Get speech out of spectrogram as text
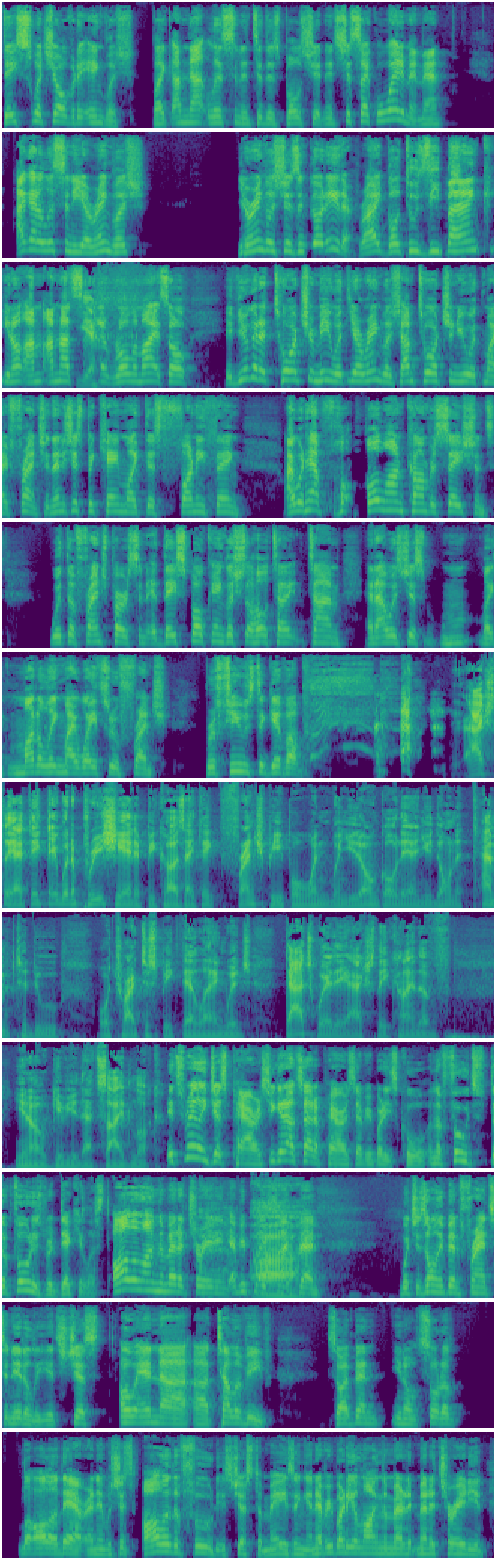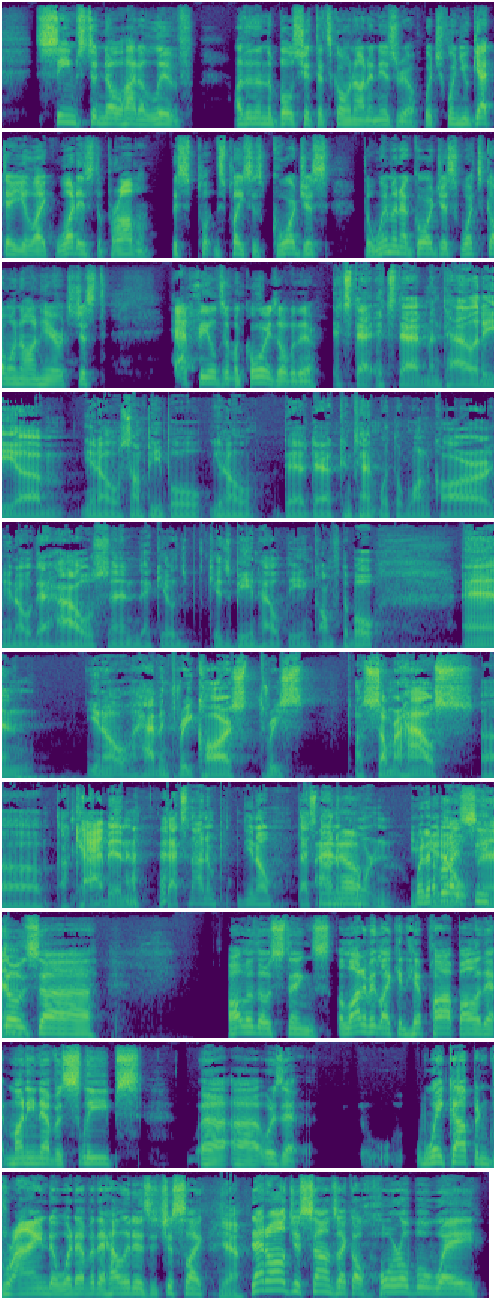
they switch over to English. Like I'm not listening to this bullshit. And it's just like, well, wait a minute, man. I got to listen to your English. your English isn't good either, right? Go to the bank. You know, I'm I'm not Yeah. rolling my so if you're gonna torture me with your English, I'm torturing you with my French, and then it just became like this funny thing. I would have full on conversations with a French person. They spoke English the whole ti- time, and I was just m- like muddling my way through French. Refused to give up. Actually, I think they would appreciate it because I think French people, when when you don't go there and you don't attempt to do or try to speak their language, that's where they actually kind of, you know, give you that side look. It's really just Paris. You get outside of Paris, everybody's cool, and the food's the food is ridiculous. All along the Mediterranean, every place I've been, which has only been France and Italy, it's just oh, and uh, uh, Tel Aviv. So I've been, you know, sort of all of there, and it was just all of the food is just amazing, and everybody along the Med- Mediterranean seems to know how to live, other than the bullshit that's going on in Israel. Which, when you get there, you're like, what is the problem? This pl- this place is gorgeous. The women are gorgeous. What's going on here? It's just Hatfields and McCoys over there. It's that it's that mentality. Um, you know, some people, you know, they're they're content with the one car, you know, their house and their kids kids being healthy and comfortable, and you know, having three cars, three a summer house, uh, a cabin. that's not imp- you know that's not know. important. you- you Whenever I see And- those, uh, all of those things, a lot of it like in hip hop, all of that money never sleeps. Uh, uh, what is that? Wake up and grind or whatever the hell it is. It's just like yeah, that. All just sounds like a horrible way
